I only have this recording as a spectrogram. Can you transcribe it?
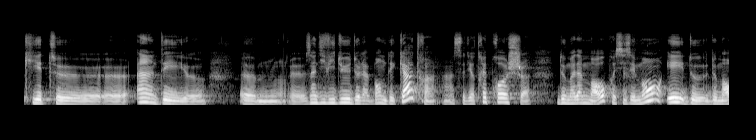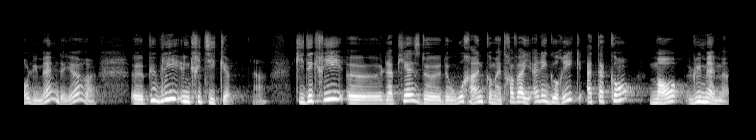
qui est un des individus de la bande des quatre, hein, c'est-à-dire très proches de Madame Mao précisément et de, Mao lui-même d'ailleurs, euh, publie une critique hein, qui décrit la pièce de, Wuhan comme un travail allégorique attaquant Mao lui-même,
